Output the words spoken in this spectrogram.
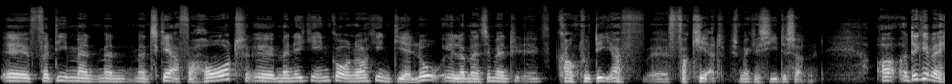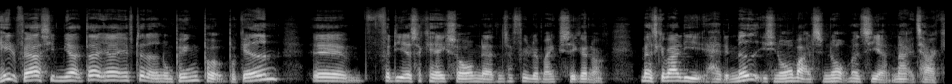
øh, fordi man, man, man skærer for hårdt, øh, man ikke indgår nok i en dialog, eller man simpelthen øh, konkluderer øh, forkert, hvis man kan sige det sådan. Og, og det kan være helt fair at sige, at jeg, der, jeg efterlader nogle penge på, på gaden, øh, fordi så kan jeg ikke sove om natten, så føler man ikke sikker nok. Man skal bare lige have det med i sin overvejelse, når man siger nej tak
